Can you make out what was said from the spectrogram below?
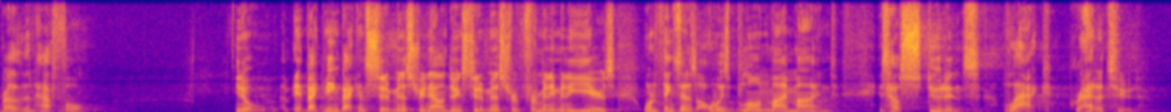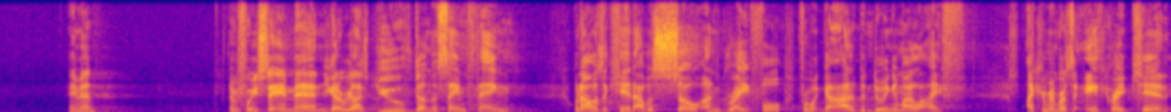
rather than half full. You know, back, being back in student ministry now and doing student ministry for many, many years, one of the things that has always blown my mind is how students lack gratitude. Amen? And before you say amen, you got to realize you've done the same thing. When I was a kid, I was so ungrateful for what God had been doing in my life. I can remember as an eighth grade kid,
